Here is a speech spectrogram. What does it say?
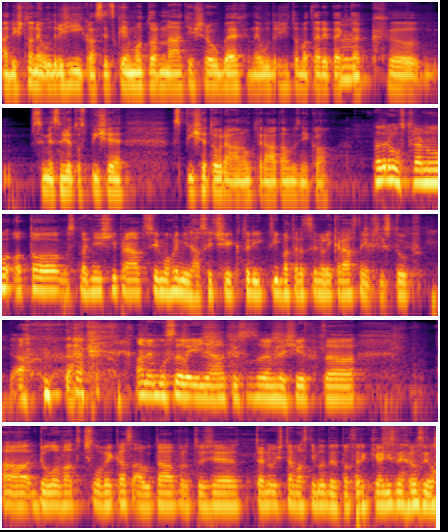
A když to neudrží klasický motor na těch šroubech, neudrží to battery pack, hmm. tak si myslím, že to spíše, spíše tou ránou, která tam vznikla. Na druhou stranu o to snadnější práci mohli mít hasiči, kteří k té baterce měli krásný přístup a, tak. a nemuseli nějakým způsobem řešit eh, a dolovat člověka z auta, protože ten už tam vlastně byl bez baterky a nic nehrozilo.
